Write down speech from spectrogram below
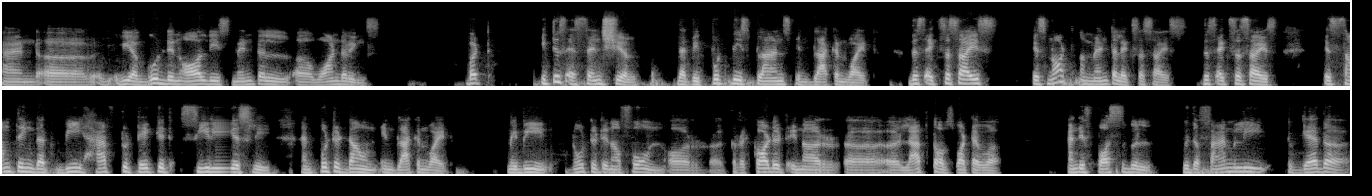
and uh, we are good in all these mental uh, wanderings. But it is essential that we put these plans in black and white. This exercise is not a mental exercise. This exercise is something that we have to take it seriously and put it down in black and white. Maybe note it in our phone or uh, record it in our uh, uh, laptops whatever. And if possible with the family together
